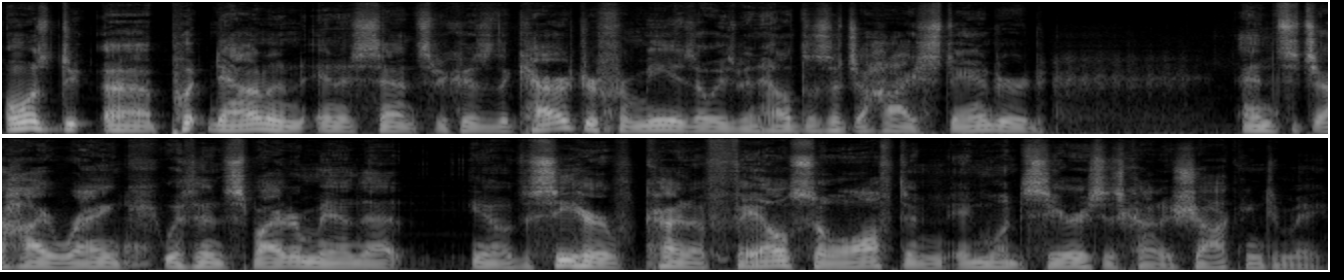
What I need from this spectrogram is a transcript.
almost uh, put down in, in a sense because the character for me has always been held to such a high standard and such a high rank within Spider-Man that you know to see her kind of fail so often in one series is kind of shocking to me.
